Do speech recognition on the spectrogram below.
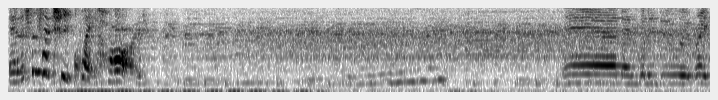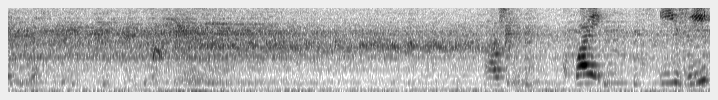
And this is actually quite hard. And I'm gonna do it right. That was quite easy.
